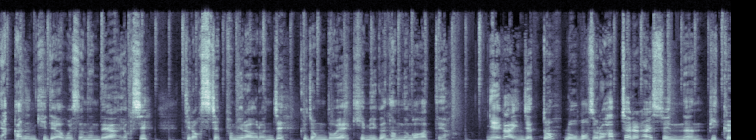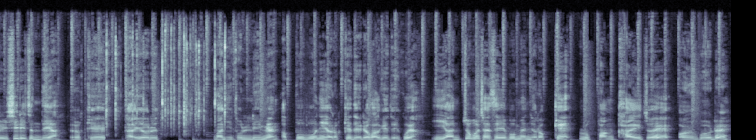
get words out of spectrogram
약간은 기대하고 있었는데요. 역시 디럭스 제품이라 그런지 그 정도의 기믹은 없는 것 같아요. 얘가 이제 또 로봇으로 합체를 할 수 있는 비클 시리즈인데요. 이렇게 다이얼을 많이 돌리면 앞부분이 이렇게 내려가게 되고요. 이 안쪽을 자세히 보면 이렇게 루팡 카이저의 얼굴을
